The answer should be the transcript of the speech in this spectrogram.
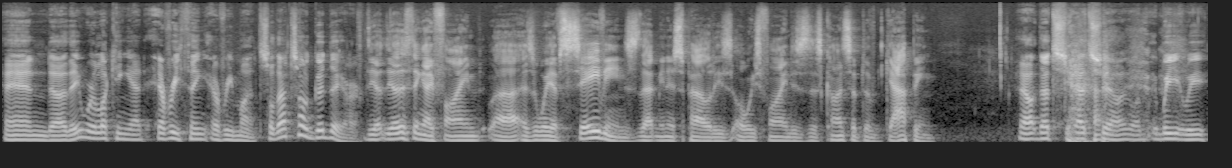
and uh, they were looking at everything every month. So that's how good they are. The, the other thing I find uh, as a way of savings that municipalities always find is this concept of gapping. Yeah, that's that's yeah. We we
